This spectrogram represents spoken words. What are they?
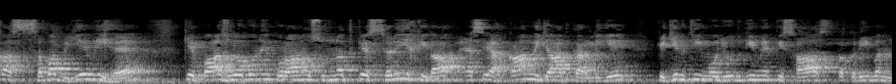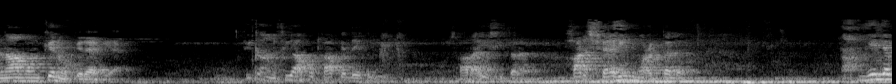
کا سبب یہ بھی ہے کہ بعض لوگوں نے قرآن و سنت کے سری خلاف ایسے احکام ایجاد کر لیے کہ جن کی موجودگی میں قصاص تقریباً ناممکن ہو کے رہ گیا۔ ہے ٹھیک آپ اٹھا کے دیکھ لیجیے سارا اسی طرح۔ ہر شہ ہی معطل ہے۔ یہ جب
